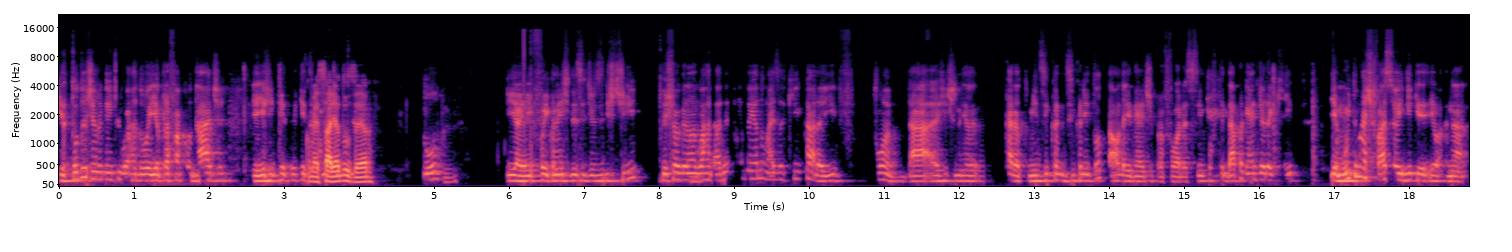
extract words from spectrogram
Ia todo o dinheiro que a gente guardou ia para faculdade, e aí a gente ia começaria do zero. Novo. E aí foi quando a gente decidiu desistir, deixou a grana guardada e ganhando mais aqui, cara. E, pô, a, a gente não ia. Cara, eu me desencanei, desencanei total da ideia de ir para fora, assim, porque dá para ganhar dinheiro aqui. E é muito mais fácil eu enriquecer, eu, na,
